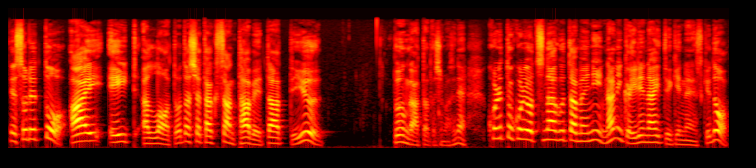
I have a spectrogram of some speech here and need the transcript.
で、それと、I ate a lot。私はたくさん食べたっていう文があったとしますね。これとこれをつなぐために何か入れないといけないんですけど、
